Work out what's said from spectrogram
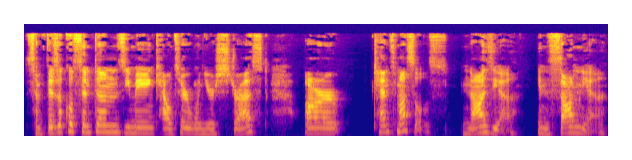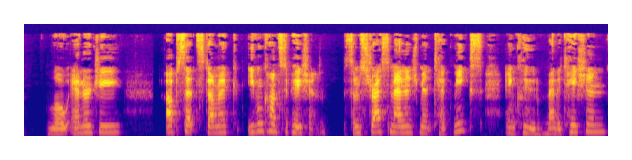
Some physical symptoms you may encounter when you're stressed are tense muscles, nausea, insomnia, low energy, upset stomach, even constipation. Some stress management techniques include meditation,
